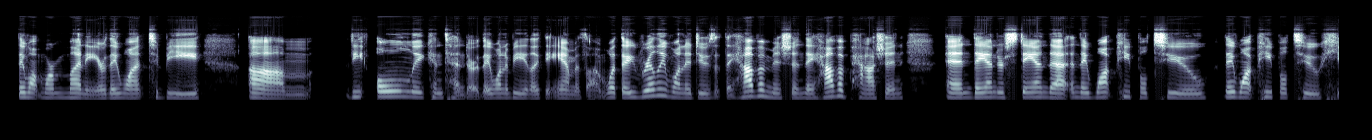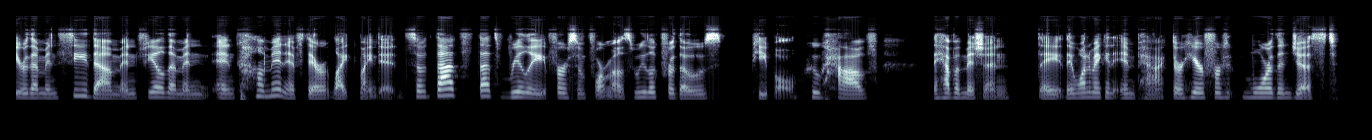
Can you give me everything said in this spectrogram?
they want more money or they want to be um the only contender. They want to be like the Amazon. What they really want to do is that they have a mission, they have a passion, and they understand that and they want people to they want people to hear them and see them and feel them and and come in if they're like-minded. So that's that's really first and foremost. We look for those people who have they have a mission. They they want to make an impact. They're here for more than just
